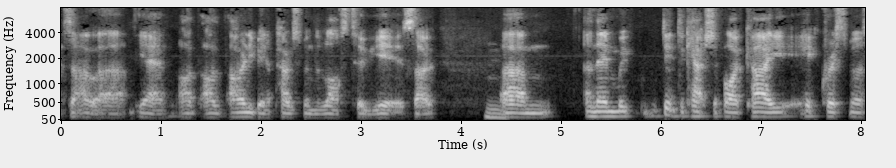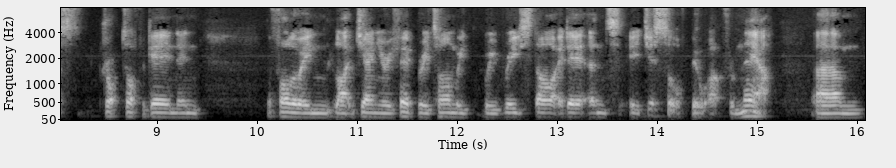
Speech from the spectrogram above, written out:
So uh, yeah, I, have only been a postman the last two years. So, mm. um, and then we did the couch the five k, hit Christmas, dropped off again, and the following like January, February time, we, we restarted it and it just sort of built up from there. Um,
